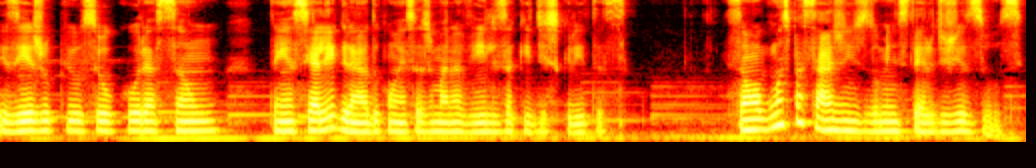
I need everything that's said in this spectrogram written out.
desejo que o seu coração tenha se alegrado com essas maravilhas aqui descritas. São algumas passagens do ministério de Jesus.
